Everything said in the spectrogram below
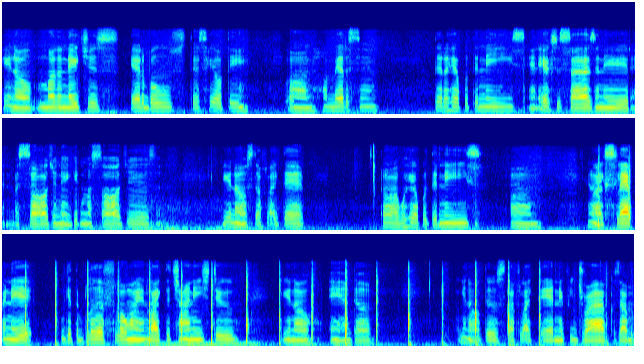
you know Mother Nature's edibles that's healthy on her medicine that'll help with the knees and exercising it and massaging it, getting massages and you know stuff like that uh, will help with the knees. Um, you know, like slapping it, get the blood flowing like the Chinese do. You know, and uh, you know, do stuff like that. And if you drive, because I'm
